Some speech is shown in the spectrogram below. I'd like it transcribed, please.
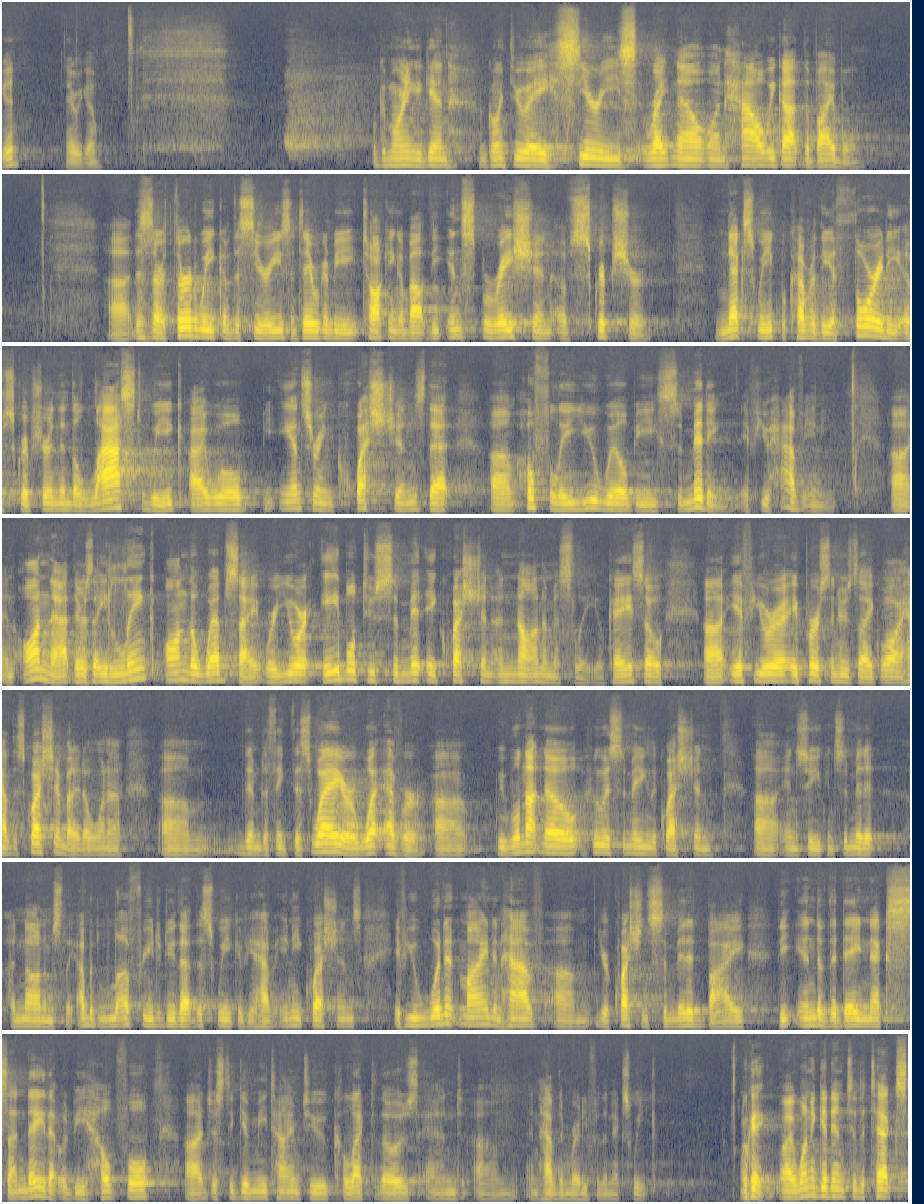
Good? There we go. Well, good morning again. I'm going through a series right now on how we got the Bible. Uh, this is our third week of the series, and today we're going to be talking about the inspiration of Scripture. Next week, we'll cover the authority of Scripture, and then the last week, I will be answering questions that um, hopefully you will be submitting if you have any. Uh, and on that, there's a link on the website where you are able to submit a question anonymously. Okay, so uh, if you're a person who's like, well, I have this question, but I don't want to, um, them to think this way or whatever, uh, we will not know who is submitting the question, uh, and so you can submit it anonymously. I would love for you to do that this week if you have any questions. If you wouldn't mind and have um, your questions submitted by the end of the day next Sunday, that would be helpful uh, just to give me time to collect those and, um, and have them ready for the next week. Okay, I want to get into the text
